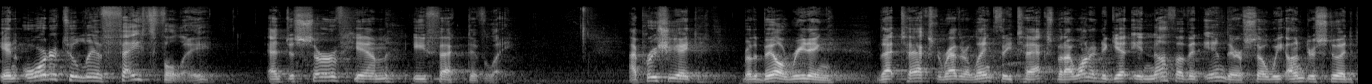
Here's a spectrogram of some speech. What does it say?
in order to live faithfully and to serve Him effectively? I appreciate Brother Bill reading that text, a rather lengthy text, but I wanted to get enough of it in there so we understood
